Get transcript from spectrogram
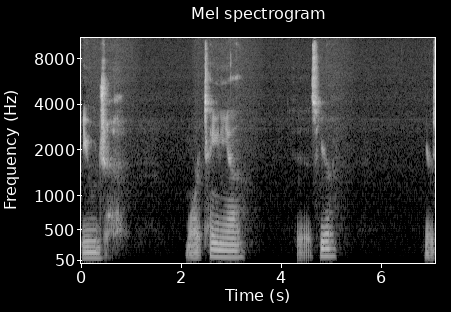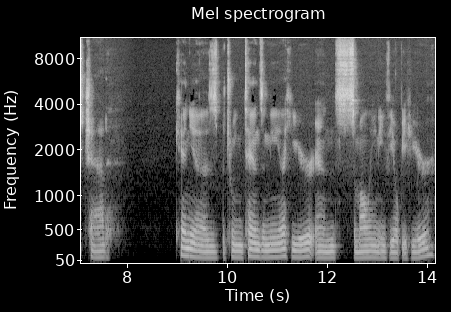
huge. Mauritania is here. Here's Chad. Kenya is between Tanzania here and Somalia and Ethiopia here.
